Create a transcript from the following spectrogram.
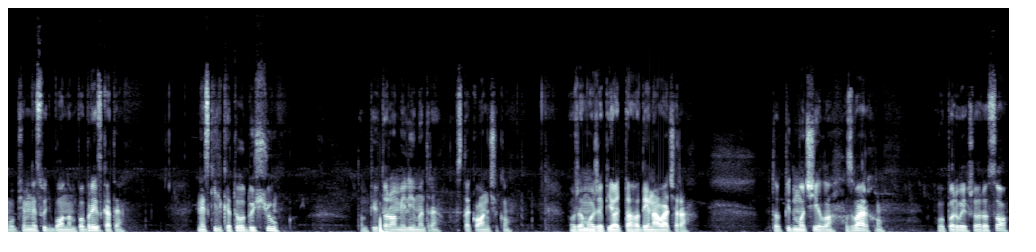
В общем, не судьба нам побризкати. Не скільки того дощу, там півтора міліметра стаканчику. Вже може 5 та година вечора. То підмочило зверху. Во-первых, що роса.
